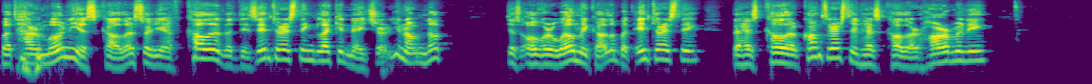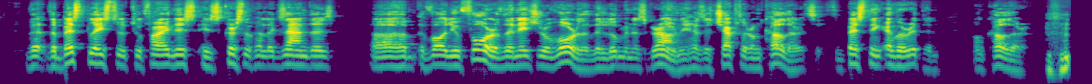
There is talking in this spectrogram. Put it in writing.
but Mhm. harmonious color. So you have color that is interesting, like in nature. You know, not just overwhelming color, but interesting that has color contrast and has color harmony. The, the best place to, to find this is Christopher Alexander's uh, volume four of The Nature of Order, The Luminous Ground. It has a chapter on color. It's, it's the best thing ever written on color. Mhm.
